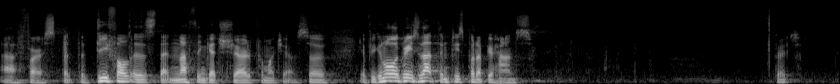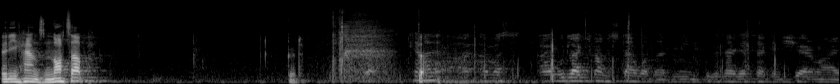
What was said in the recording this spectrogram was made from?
uh, first. But the default is that nothing gets shared from what you have. So if we can all agree to that, then please put up your hands. Great. Any hands not up? Good. I, I, must, I would like to understand what that means because I guess I can share my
